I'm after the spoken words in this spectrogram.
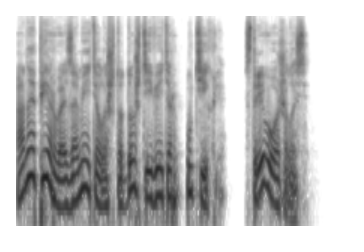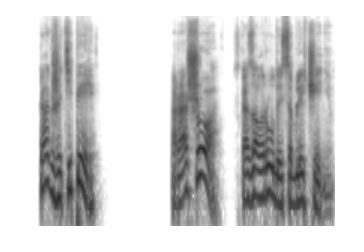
Она первая заметила, что дождь и ветер утихли, встревожилась. Как же теперь? Хорошо, сказал Рудой с облегчением.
